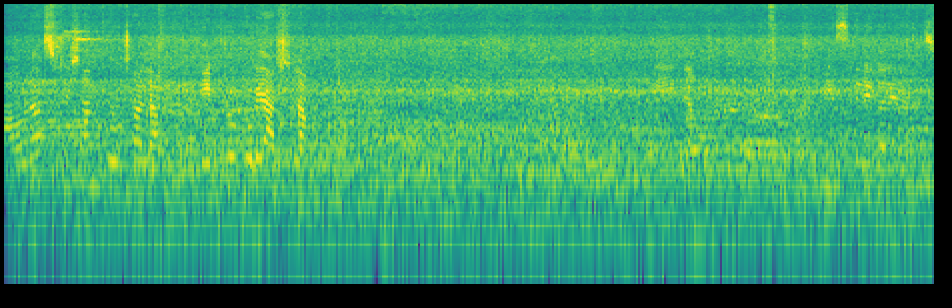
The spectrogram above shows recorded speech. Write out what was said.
হাওড়া স্টেশন পৌঁছালাম মেট্রো করে আসলাম এই দেখো, escalator-এ যাচ্ছি।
